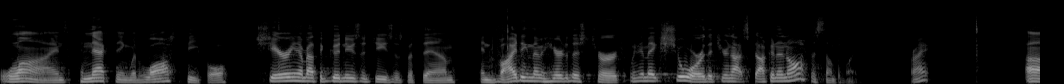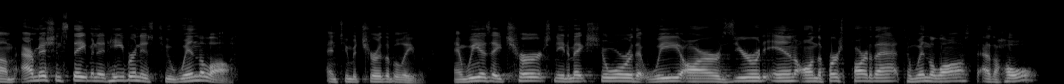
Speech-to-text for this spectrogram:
lines connecting with lost people, sharing about the good news of Jesus with them, inviting them here to this church. We need to make sure that you're not stuck in an office someplace, right? Um, our mission statement at Hebron is to win the lost and to mature the believer. And we as a church need to make sure that we are zeroed in on the first part of that to win the lost as a whole.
